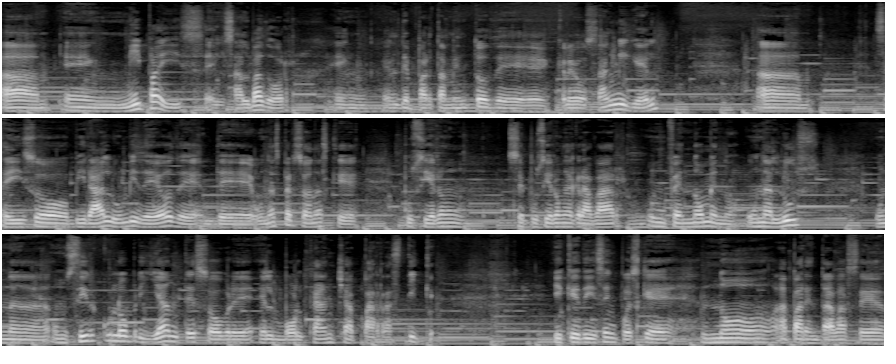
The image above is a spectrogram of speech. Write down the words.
en mi país, El Salvador, en el departamento de, creo, San Miguel, se hizo viral un video de, unas personas que pusieron, se pusieron a grabar un fenómeno, una luz, un círculo brillante sobre el volcán Chaparrastique y que dicen pues que no aparentaba ser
